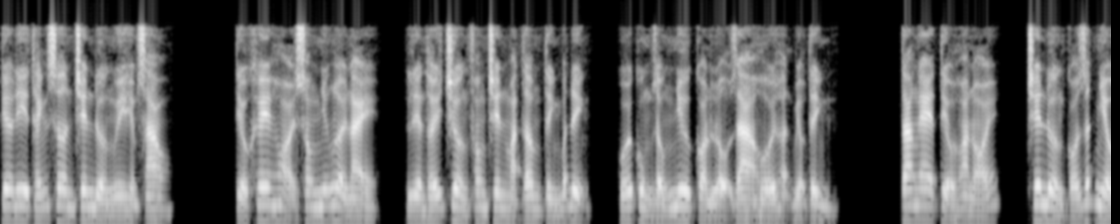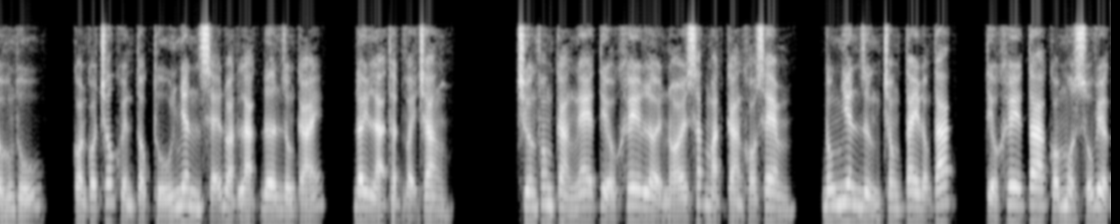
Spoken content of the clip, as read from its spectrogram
Kia đi Thánh Sơn trên đường nguy hiểm sao? Tiểu Khê hỏi xong những lời này, liền thấy Trường Phong trên mặt âm tình bất định, cuối cùng giống như còn lộ ra hối hận biểu tình. Ta nghe Tiểu Hoa nói, trên đường có rất nhiều hung thú, còn có chốc khuyển tộc thú nhân sẽ đoạt lạc đơn giống cái, đây là thật vậy chăng? Trường Phong càng nghe Tiểu Khê lời nói sắc mặt càng khó xem, đồng nhiên dừng trong tay động tác, Tiểu Khê ta có một số việc,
